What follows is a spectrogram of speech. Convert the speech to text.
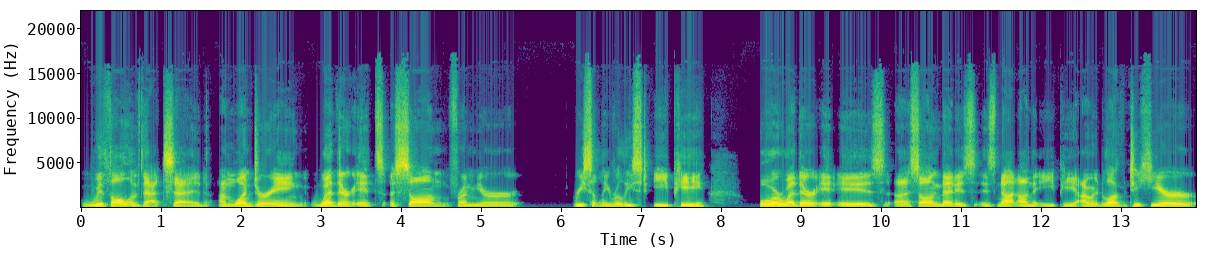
With all of that said, I'm wondering whether it's a song from your recently released EP or whether it is a song that is is not on the EP. I would love to hear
